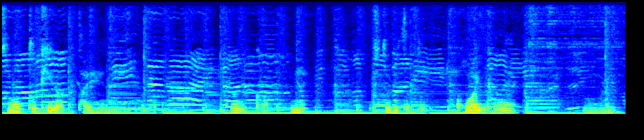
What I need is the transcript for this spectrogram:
その時が大変なんか。なんかね、一人だと怖いよね。うん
